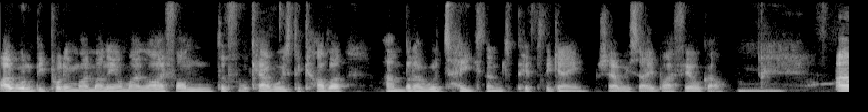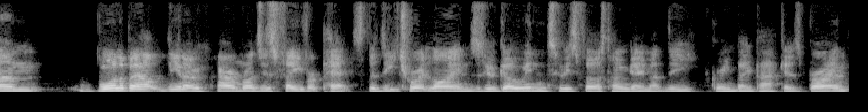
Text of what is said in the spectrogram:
I wouldn't be putting my money on my life on the Cowboys to cover, um, but I would take them to pip the game, shall we say, by field goal. Um, what about you know Aaron Rodgers' favorite pets, the Detroit Lions, who go into his first home game at the Green Bay Packers? Brian,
